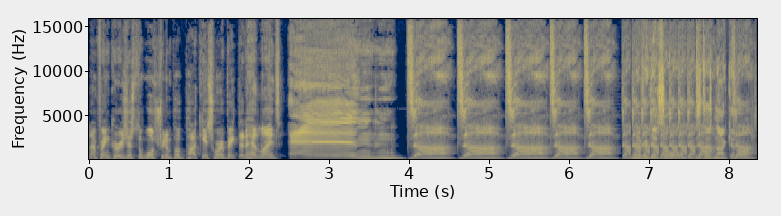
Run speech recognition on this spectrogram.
I'm Frank Curzio's, the Wall Street Unplugged podcast, where I break down the headlines and da da da da da da. Never gets old. This does not get old.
